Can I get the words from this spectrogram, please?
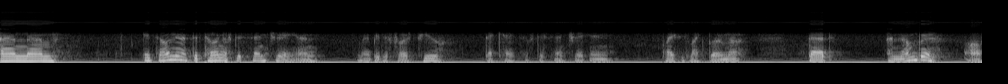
And um, it's only at the turn of the century, and maybe the first few decades of the century, in places like Burma, that a number of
